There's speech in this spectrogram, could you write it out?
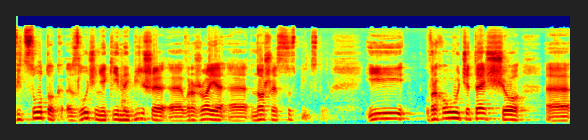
відсоток злочин, який найбільше е, вражає е, наше суспільство. І враховуючи те, що е,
